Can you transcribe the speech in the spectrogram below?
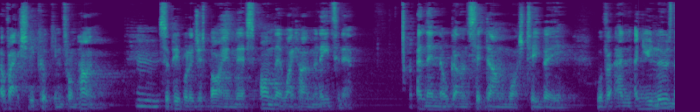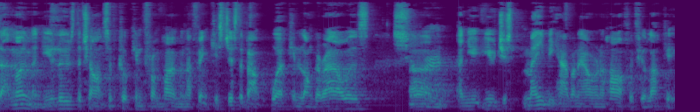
of actually cooking from home. So people are just buying this on their way home and eating it. And then they'll go and sit down and watch TV. With, and, and you lose that moment. You lose the chance of cooking from home. And I think it's just about working longer hours. sure Um, and you, you just maybe have an hour and a half if you're lucky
